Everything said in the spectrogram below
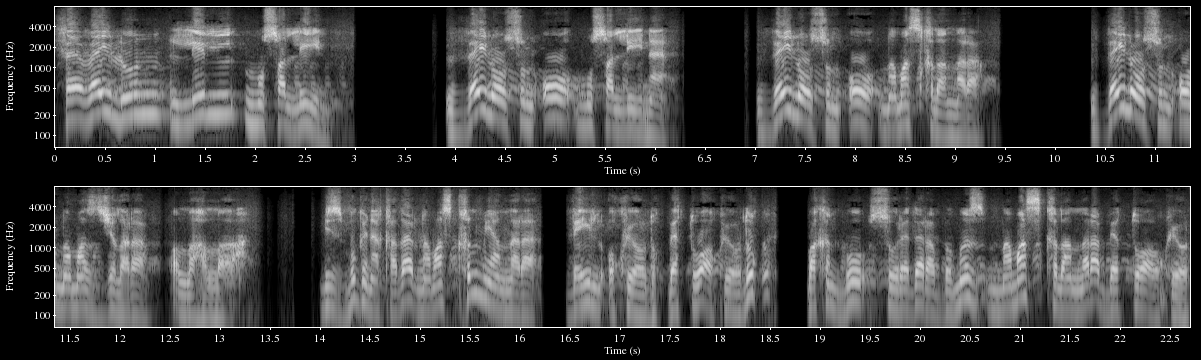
Feveylun lil musallin. Veil olsun o musalline. Veil olsun o namaz kılanlara. Veil olsun o namazcılara. Allah Allah. Biz bugüne kadar namaz kılmayanlara veil okuyorduk, beddua okuyorduk. Bakın bu surede Rabbimiz namaz kılanlara beddua okuyor.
